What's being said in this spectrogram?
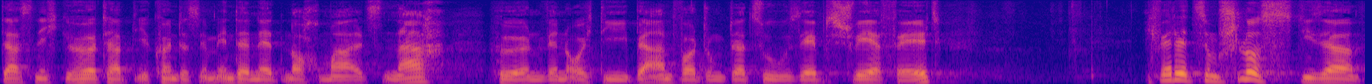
das nicht gehört habt, ihr könnt es im Internet nochmals nachhören, wenn euch die Beantwortung dazu selbst schwer fällt. Ich werde zum Schluss dieser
